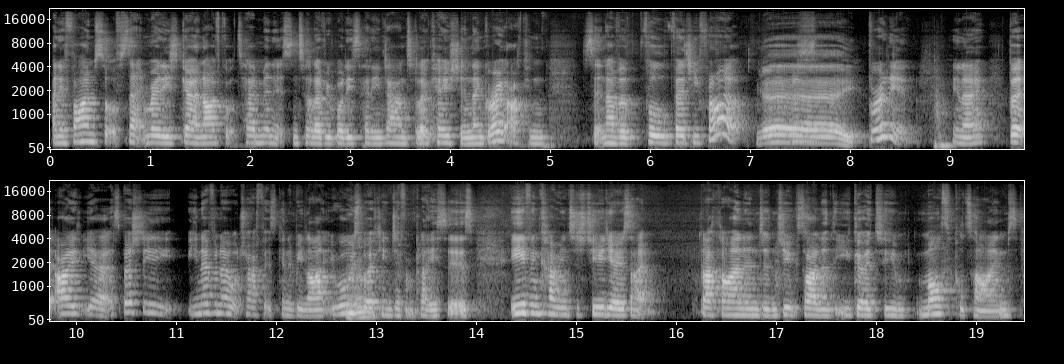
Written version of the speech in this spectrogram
And if I'm sort of set and ready to go and I've got 10 minutes until everybody's heading down to location, then great, I can sit and have a full veggie fry up. Yay! brilliant you know? But i yeah especially you never know what traffic's going to be like. You're always mm-hmm. working in different places. Even coming to studios like black island and duke's island that you go to multiple times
